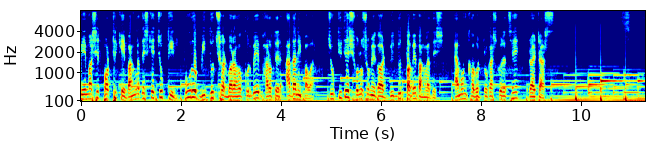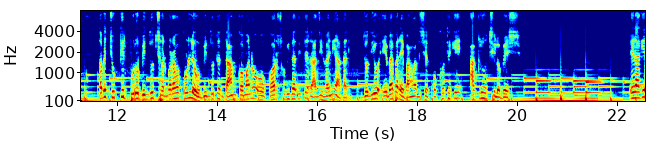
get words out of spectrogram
মে মাসের পর থেকে বাংলাদেশকে চুক্তির পুরো বিদ্যুৎ সরবরাহ করবে ভারতের আদানি পাওয়ার। চুক্তিতে ষোলোশো মেগাওয়াট বিদ্যুৎ পাবে বাংলাদেশ, এমন খবর প্রকাশ করেছে রয়টার্স। তবে চুক্তির পুরো বিদ্যুৎ সরবরাহ করলেও বিদ্যুতের দাম কমানো ও কর সুবিধা দিতে রাজি হয়নি আদানি, যদিও এ ব্যাপারে বাংলাদেশের পক্ষ থেকে আগ্রহ ছিল বেশ। এর আগে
